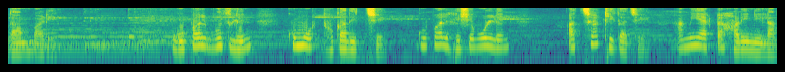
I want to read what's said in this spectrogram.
দাম বাড়ে। গোপাল বুঝলেন, কুমোর ধোকা দিচ্ছে। গোপাল হেসে বললেন আচ্ছা ঠিক আছে, আমি একটা হাঁড়ি নিলাম।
